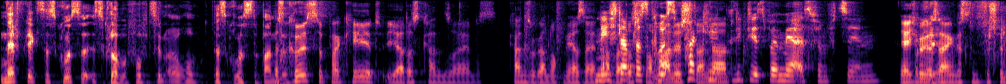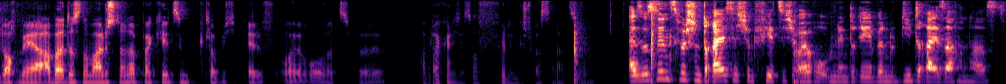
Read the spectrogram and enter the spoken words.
Netflix, das größte ist, glaube ich, 15 Euro. Das größte Bundle. Das größte Paket, ja, das kann sein. Das kann sogar noch mehr sein. nee, ich aber glaube, das, normale größte Paket Standard. liegt jetzt bei mehr als 15. Ja, ich würde Okay. sagen, das sind bestimmt auch mehr. Aber das normale Standardpaket sind, glaube ich, 11 Euro oder 12. Aber da kann ich jetzt auch völlig Schwachsinn erzählen. Also es sind zwischen 30 und 40 Euro um den Dreh, wenn du die drei Sachen hast.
